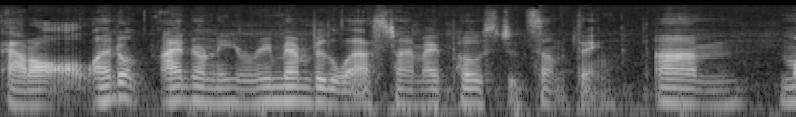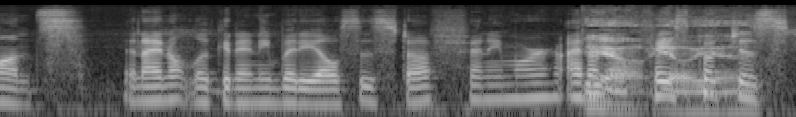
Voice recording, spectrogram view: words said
at all. I don't. I don't even remember the last time I posted something. Um, months, and I don't look at anybody else's stuff anymore. I don't Yeah, know. oh, Facebook yeah. just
